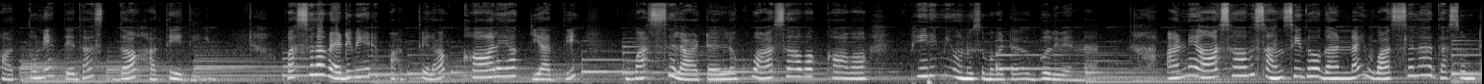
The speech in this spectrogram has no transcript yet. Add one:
පත් වනේ දෙදස් දා හතේදී. වස්සල වැඩිවයට පත් වෙලා කාලයක් යද්දි වස්සලාට ලොකු ආසාවක්කාවා පිරිමි උණුසුමකට ගුලිවෙන්න. අන්නේ ආසාාව සංසිදෝ ගන්නයි වස්සලා දසුන්ට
